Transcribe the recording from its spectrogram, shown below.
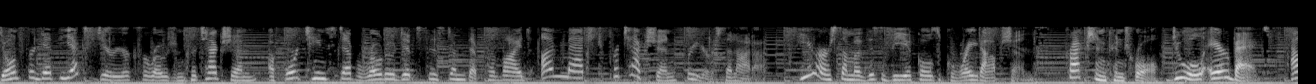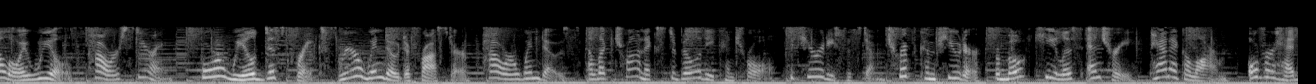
Don't forget the exterior corrosion protection, a 14-step roto-dip system that provides unmatched protection for your Sonata. Here are some of this vehicle's great options. Traction control, dual airbags, alloy wheels, power steering, four-wheel disc brakes, rear window defroster, power windows, electronic stability control, security system, trip computer, remote keyless entry, panic alarm, overhead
